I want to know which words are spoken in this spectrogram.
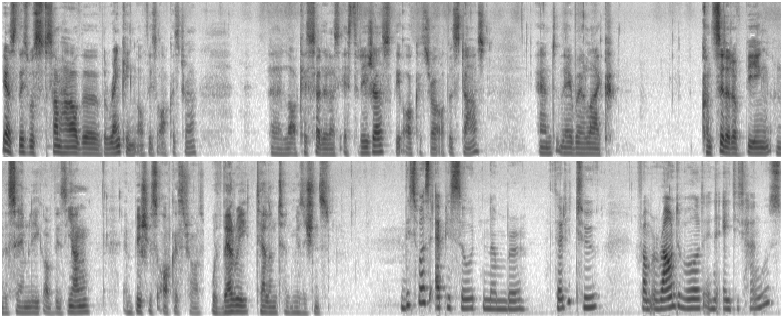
Yes, this was somehow the, the ranking of this orchestra uh, La Orquesta de las Estrellas, the Orchestra of the Stars, and they were like considered of being in the same league of these young, ambitious orchestras with very talented musicians. This was episode number 32 from Around the World in 80 Tangos.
